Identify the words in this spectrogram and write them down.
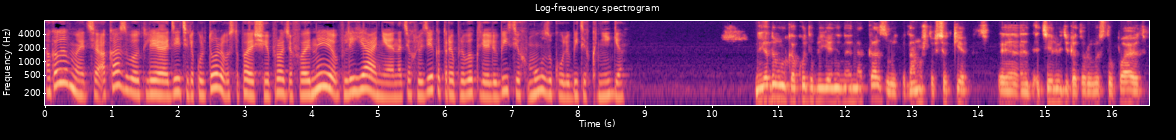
А как думаете, оказывают ли деятели культуры, выступающие против войны, влияние на тех людей, которые привыкли любить их музыку, любить их книги? Ну, я думаю, какое-то влияние, наверное, оказывают, потому что все-таки э, те люди, которые выступают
